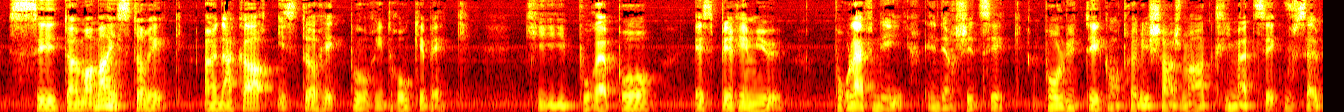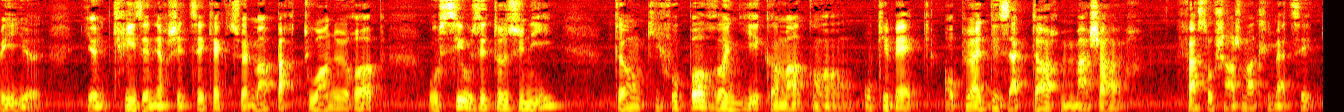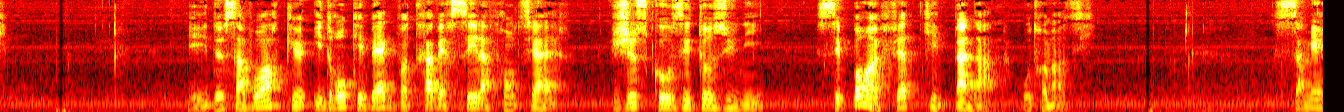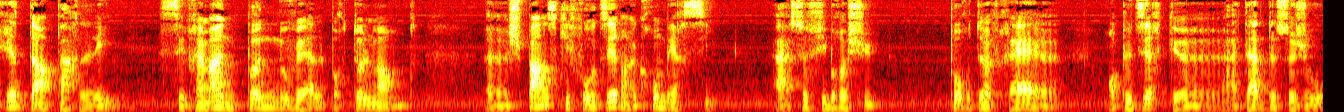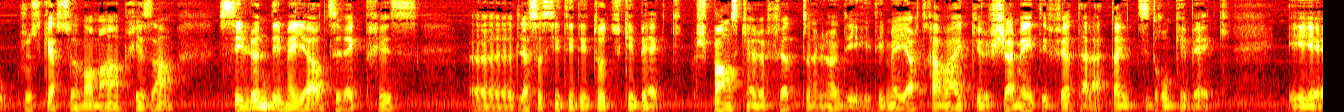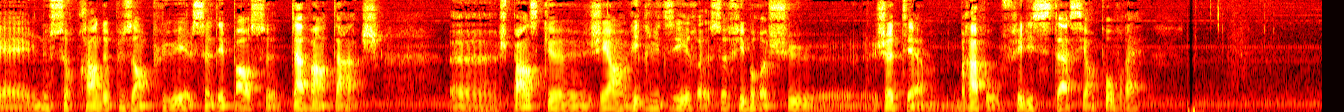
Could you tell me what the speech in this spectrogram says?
C'est un moment historique, un accord historique pour Hydro-Québec qui pourrait pas espérer mieux pour l'avenir énergétique, pour lutter contre les changements climatiques. Vous savez, il y, a, une crise énergétique actuellement partout en Europe, aussi aux États-Unis. Donc, il ne faut pas renier comment au Québec, on peut être des acteurs majeurs face au changement climatique et de savoir que Hydro-Québec va traverser la frontière jusqu'aux États-Unis, c'est pas un fait qui est banal, autrement dit. Ça mérite d'en parler. C'est vraiment une bonne nouvelle pour tout le monde. Euh, je pense qu'il faut dire un gros merci à Sophie Brochu. Pour de vrai, euh, on peut dire que à date de ce jour, jusqu'à ce moment présent, c'est l'une des meilleures directrices euh, de la Société d'État du Québec. Je pense qu'elle a fait l'un des, meilleurs travaux qui a jamais été fait à la tête d'Hydro-Québec. Et euh, elle nous surprend de plus en plus elle se dépasse davantage. Euh, je pense que j'ai envie de lui dire, Sophie Brochu, je t'aime, bravo, félicitations pour vrai.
